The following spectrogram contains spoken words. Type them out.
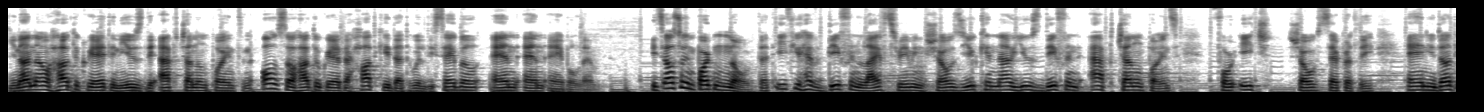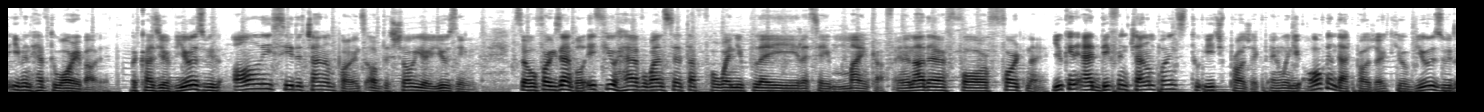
You now know how to create and use the app channel points and also how to create a hotkey that will disable and enable them. It's also important to note that if you have different live streaming shows, you can now use different app channel points for each show separately and you don't even have to worry about it because your viewers will only see the channel points of the show you're using. So for example, if you have one setup for when you play, let's say Minecraft and another for Fortnite, you can add different channel points to each project and when you open that project, your viewers will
